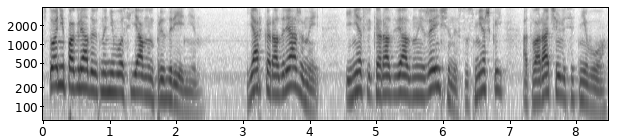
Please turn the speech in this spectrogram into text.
что они поглядывают на него с явным презрением. Ярко разряженные и несколько развязанные женщины с усмешкой отворачивались от него,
